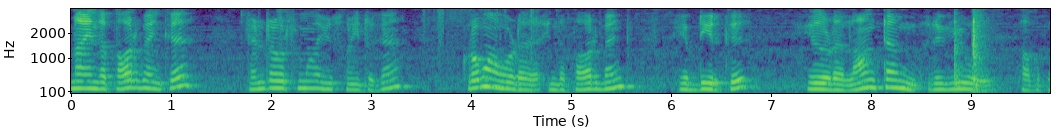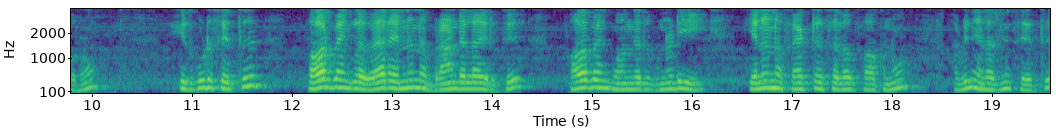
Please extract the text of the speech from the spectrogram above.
நான் இந்த பவர் பேங்க்கை ரெண்டரை வருஷமாக யூஸ் பண்ணிகிட்ருக்கேன் குரோமாவோட இந்த பவர் பேங்க் எப்படி இருக்குது இதோட லாங் டேர்ம் ரிவ்யூ பார்க்க போகிறோம் இது கூட சேர்த்து பவர் பேங்க்கில் வேறு என்னென்ன பிராண்டெல்லாம் இருக்குது பவர் பேங்க் வாங்குறதுக்கு முன்னாடி என்னென்ன ஃபேக்டர்ஸ் எல்லாம் பார்க்கணும் அப்படின்னு எல்லாத்தையும் சேர்த்து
